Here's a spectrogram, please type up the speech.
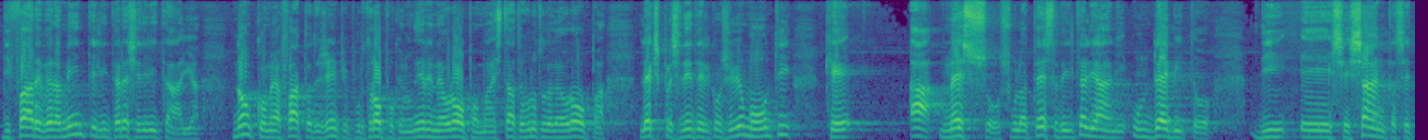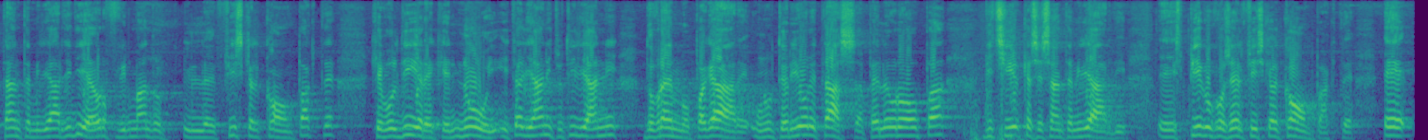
di fare veramente gli interessi dell'Italia, non come ha fatto ad esempio purtroppo che non era in Europa ma è stato voluto dall'Europa l'ex Presidente del Consiglio Monti che ha messo sulla testa degli italiani un debito di eh, 60-70 miliardi di euro firmando il Fiscal Compact che vuol dire che noi italiani tutti gli anni dovremmo pagare un'ulteriore tassa per l'Europa di circa 60 miliardi. Eh, spiego cos'è il Fiscal Compact. È,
